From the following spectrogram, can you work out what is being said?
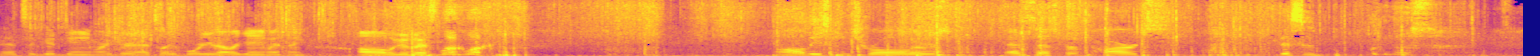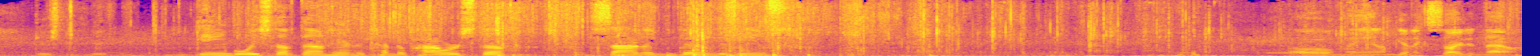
That's a good game right there. That's like a $40 game, I think. Oh, look at this. Look, look! All these controllers. That says for parts. This is, look at this. There's Game Boy stuff down here, Nintendo Power stuff, Sonic magazines. Oh man, I'm getting excited now.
